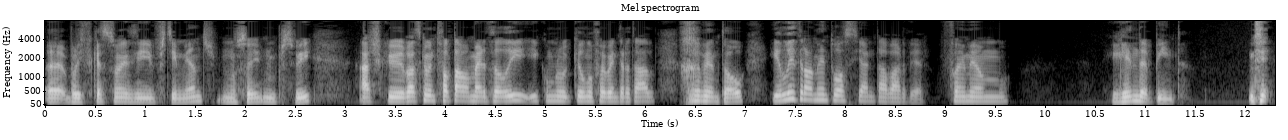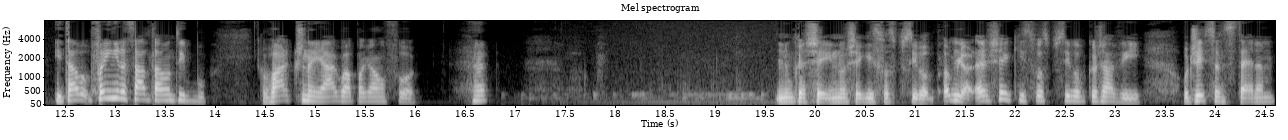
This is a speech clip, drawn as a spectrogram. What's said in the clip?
uh, verificações e investimentos. Não sei, não percebi. Acho que basicamente faltava merdas ali e como aquilo não foi bem tratado, rebentou e literalmente o oceano estava a arder. Foi mesmo. Ganda pinta. E tava, foi engraçado, estavam tipo barcos na água a apagar um fogo. Nunca achei, não achei que isso fosse possível. Ou melhor, achei que isso fosse possível porque eu já vi o Jason Statham,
